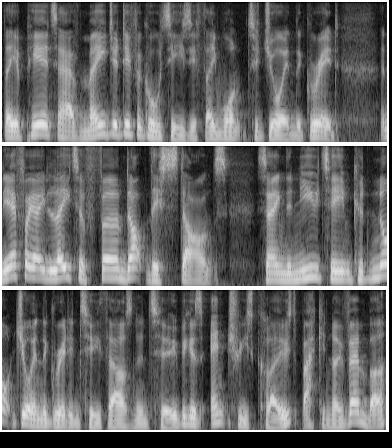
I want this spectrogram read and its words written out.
they appear to have major difficulties if they want to join the grid. And the FIA later firmed up this stance, saying the new team could not join the grid in 2002 because entries closed back in November,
